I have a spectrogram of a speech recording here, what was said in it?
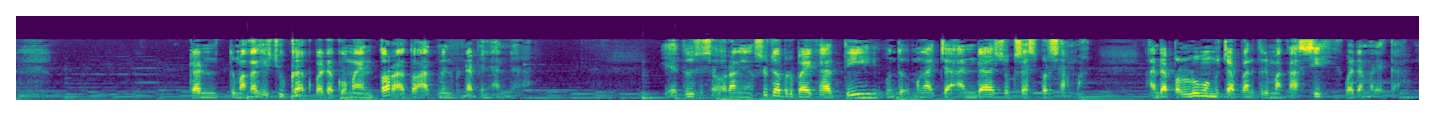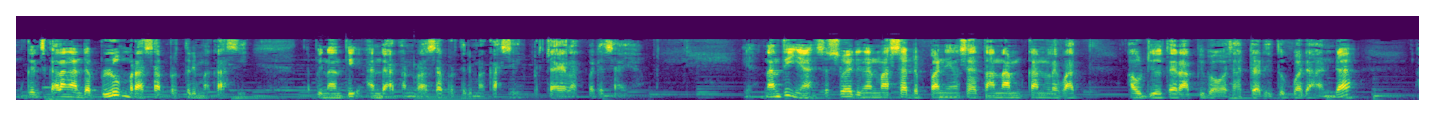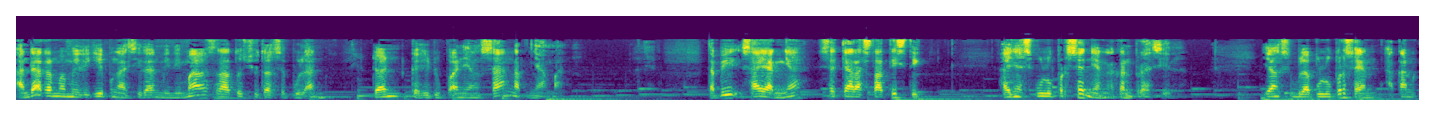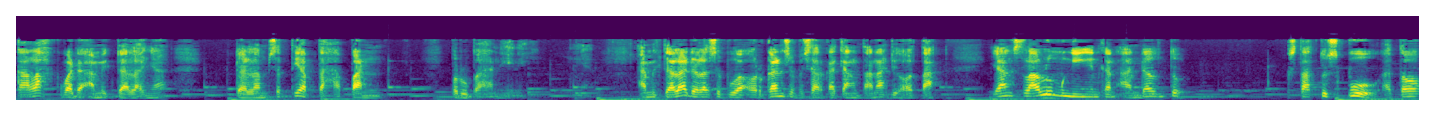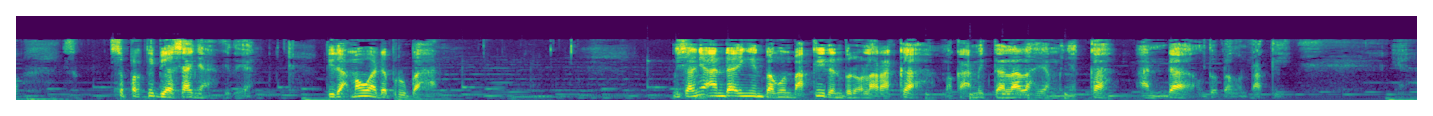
dan terima kasih juga kepada komentor atau admin pendamping Anda. Yaitu seseorang yang sudah berbaik hati untuk mengajak Anda sukses bersama. Anda perlu mengucapkan terima kasih kepada mereka. Mungkin sekarang Anda belum merasa berterima kasih, tapi nanti Anda akan merasa berterima kasih. Percayalah kepada saya. Ya, nantinya sesuai dengan masa depan yang saya tanamkan lewat audioterapi bawah sadar itu kepada Anda, Anda akan memiliki penghasilan minimal 100 juta sebulan dan kehidupan yang sangat nyaman. Tapi sayangnya secara statistik hanya 10% yang akan berhasil. Yang 90% akan kalah kepada amigdalanya dalam setiap tahapan perubahan ini. Amigdala adalah sebuah organ sebesar kacang tanah di otak yang selalu menginginkan Anda untuk status quo atau seperti biasanya gitu ya. Tidak mau ada perubahan. Misalnya Anda ingin bangun pagi dan berolahraga, maka amigdala lah yang menyegah Anda untuk bangun pagi. Ya.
